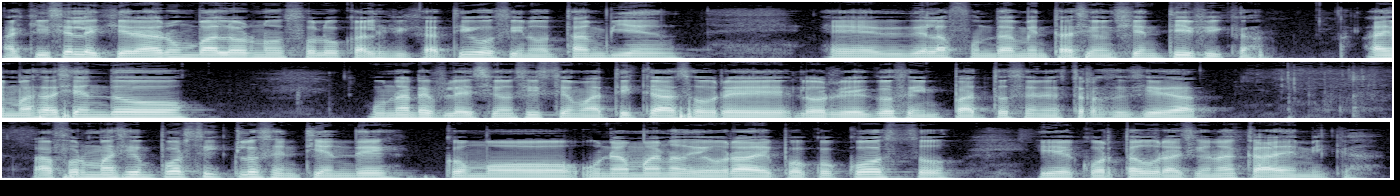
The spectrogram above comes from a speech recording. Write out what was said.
Aquí se le quiere dar un valor no solo calificativo, sino también eh, de la fundamentación científica. Además, haciendo una reflexión sistemática sobre los riesgos e impactos en nuestra sociedad. La formación por ciclo se entiende como una mano de obra de poco costo y de corta duración académica.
